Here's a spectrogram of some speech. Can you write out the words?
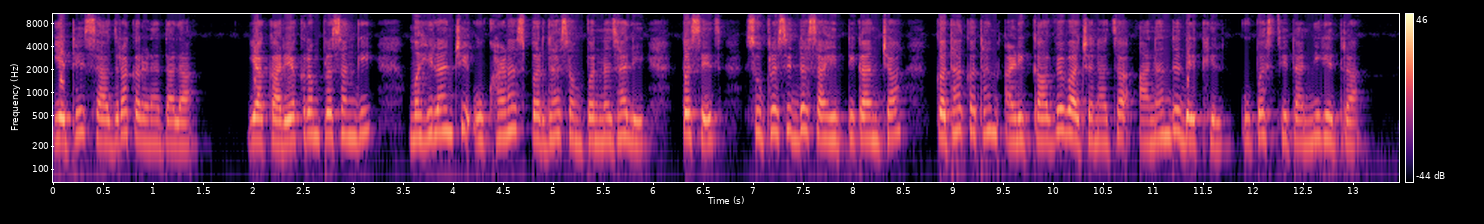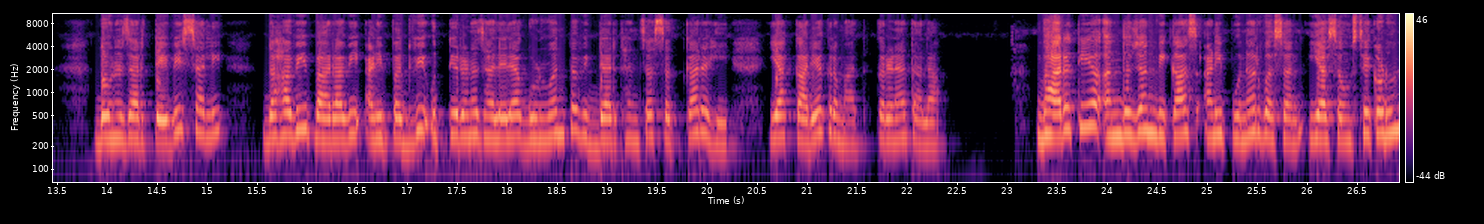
येथे साजरा करण्यात आला. या कार्यक्रम प्रसंगी महिलांची उखाणा स्पर्धा संपन्न झाली तसेच सुप्रसिद्ध साहित्यिकांच्या कथाकथन आणि काव्यवाचनाचा आनंद देखील उपस्थितांनी घेतला. दोन हजार तेवीस साली दहावी बारावी आणि पदवी उत्तीर्ण झालेल्या गुणवंत विद्यार्थ्यांचा सत्कारही या कार्यक्रमात करण्यात आला. भारतीय अंधजन विकास आणि पुनर्वसन या संस्थेकडून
